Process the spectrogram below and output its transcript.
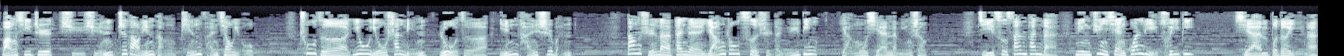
王羲之、许寻、知道林等频繁交游，出则悠游山林，入则吟谈诗文。当时呢，担任扬州刺史的于兵仰慕谢安的名声。几次三番的命郡县官吏催逼，谢安不得已呢，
